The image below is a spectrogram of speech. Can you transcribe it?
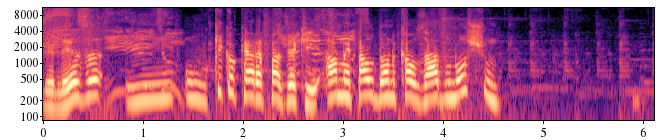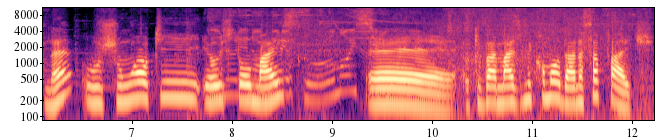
Beleza. E o que, que eu quero fazer aqui? Aumentar o dano causado no Shun. Né? O Shun é o que eu estou mais... É, o que vai mais me incomodar nessa fight.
